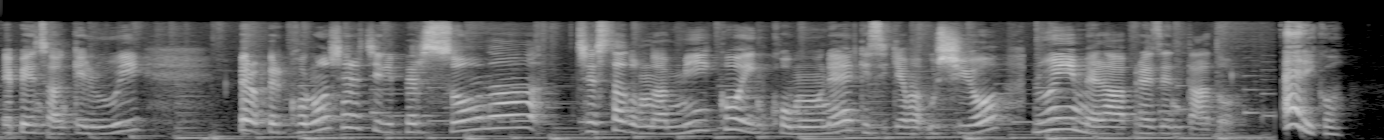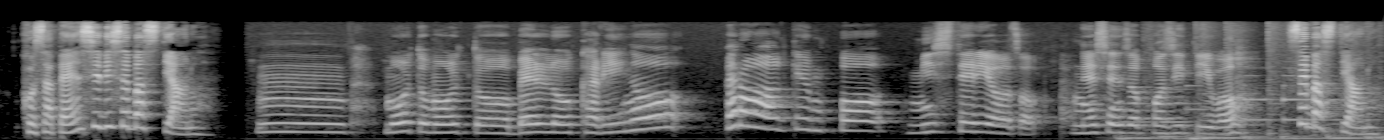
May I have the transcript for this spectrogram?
e penso anche lui, però per conoscerci di persona c'è stato un amico in comune che si chiama Ushio, lui me l'ha presentato. Erico, cosa pensi di Sebastiano? Mm, molto molto bello, carino, però anche un po' misterioso, nel senso positivo. Sebastiano,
